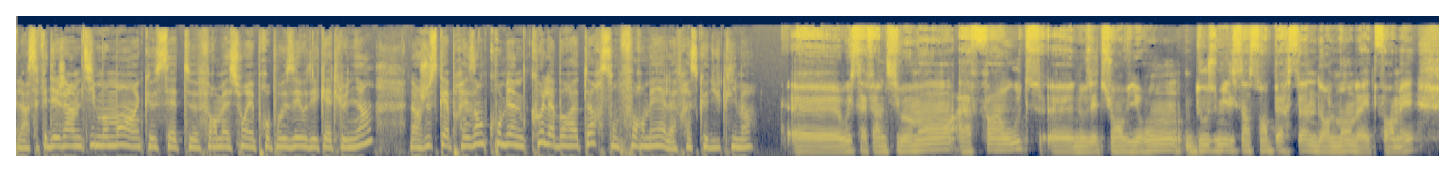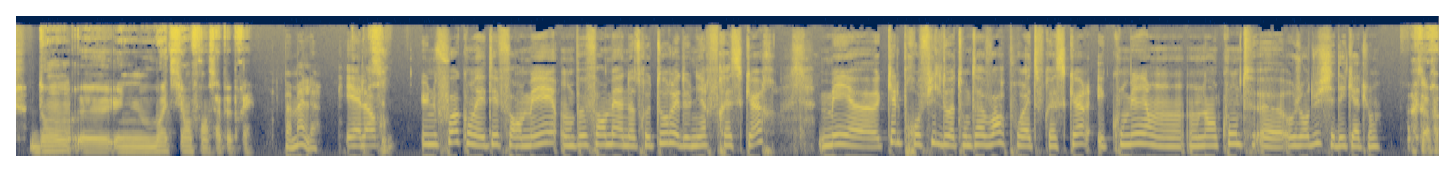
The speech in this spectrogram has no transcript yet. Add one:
Alors ça fait déjà un petit moment hein, que cette formation est proposée aux décathloniens. Alors jusqu'à présent, combien de collaborateurs sont formés à la fresque du climat? Euh, oui, ça fait un petit moment. À fin août, euh, nous étions environ 12 500 personnes dans le monde à être formées, dont euh, une moitié en France à peu près. Pas mal. Et alors, une fois qu'on a été formé, on peut former à notre tour et devenir fresqueur. Mais euh, quel profil doit-on avoir pour être fresqueur et combien on, on en compte euh, aujourd'hui chez Decathlon? Alors,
